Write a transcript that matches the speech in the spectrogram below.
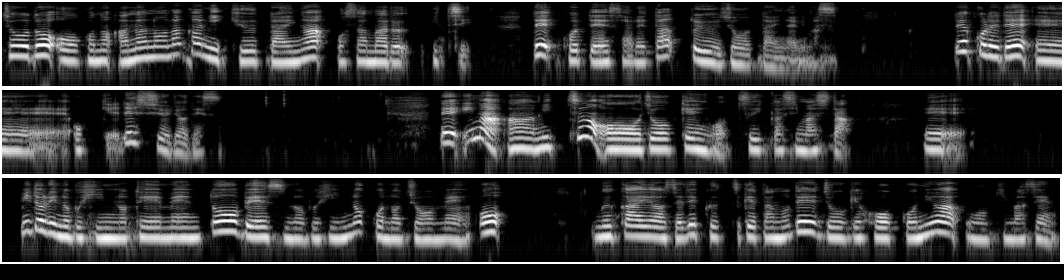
ちょうどこの穴の中に球体が収まる位置で固定されたという状態になります。で、これで、えー、OK で終了です。で、今、3つの条件を追加しました。えー、緑の部品の底面とベースの部品のこの上面を向かい合わせでくっつけたので上下方向には動きません。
